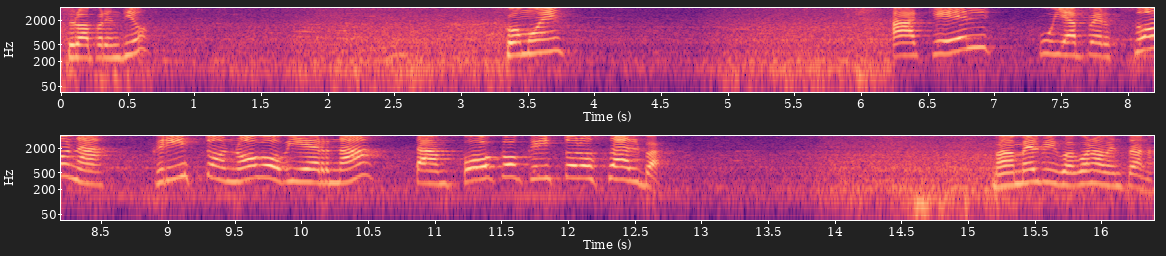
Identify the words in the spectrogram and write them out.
¿Se lo aprendió? ¿Cómo es? Aquel cuya persona Cristo no gobierna, tampoco Cristo lo salva. Máame el bigo con la ventana.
